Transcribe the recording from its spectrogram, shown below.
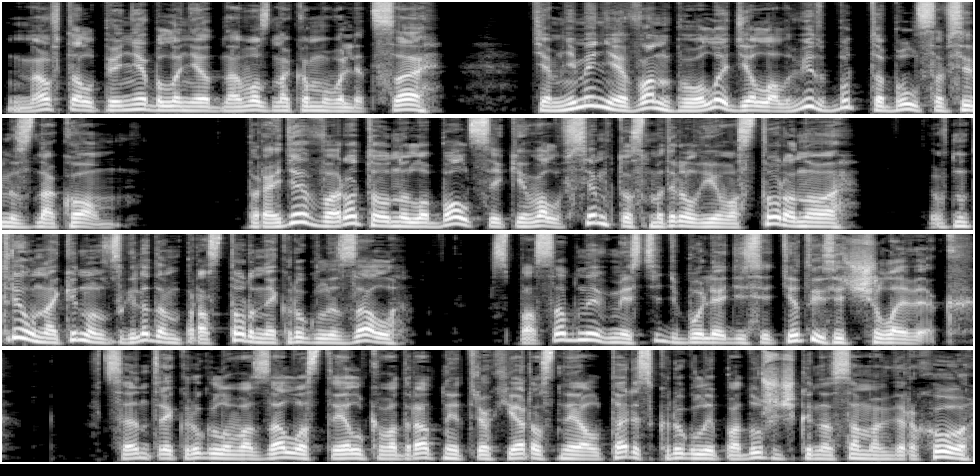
Но в толпе не было ни одного знакомого лица. Тем не менее, Ван Буэлэ делал вид, будто был со всеми знаком. Пройдя в ворота, он улыбался и кивал всем, кто смотрел в его сторону. Внутри он окинул взглядом просторный круглый зал, способный вместить более десяти тысяч человек. В центре круглого зала стоял квадратный трехъярусный алтарь с круглой подушечкой на самом верху.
